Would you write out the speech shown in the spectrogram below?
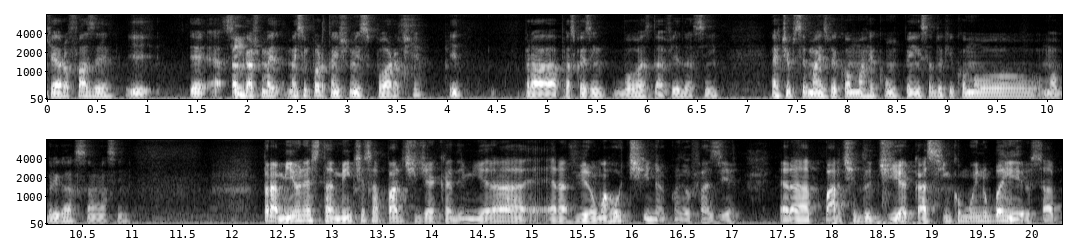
quero fazer. E é, é, é o que eu acho mais, mais importante no esporte e para as coisas boas da vida, assim, é tipo você mais vê como uma recompensa do que como uma obrigação, assim. Para mim, honestamente, essa parte de academia era, era virou uma rotina quando eu fazia. Era parte do dia, assim como ir no banheiro, sabe?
